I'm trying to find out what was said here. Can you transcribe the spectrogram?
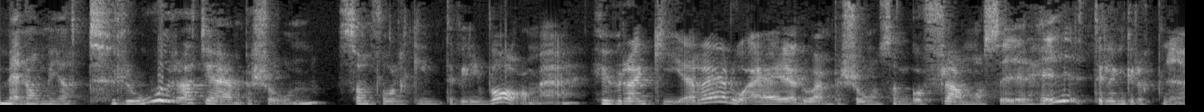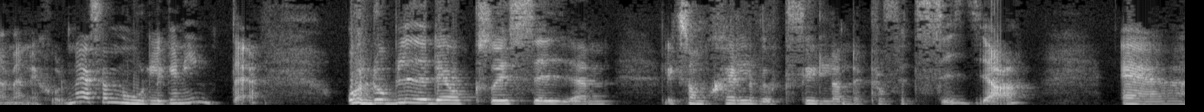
men om jag tror att jag är en person som folk inte vill vara med, hur agerar jag då? Är jag då en person som går fram och säger hej till en grupp nya människor? Nej, förmodligen inte. Och då blir det också i sig en liksom självuppfyllande profetia. Eh,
